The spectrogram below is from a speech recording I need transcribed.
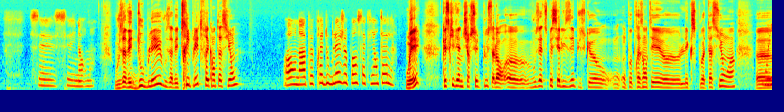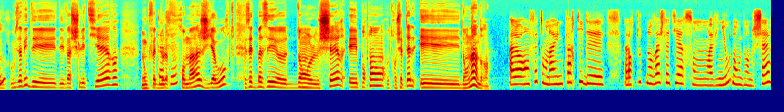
c'est, c'est énorme. Vous avez doublé, vous avez triplé de fréquentation? Oh, on a à peu près doublé, je pense, la clientèle. Oui. Qu'est-ce qu'ils viennent chercher le plus? Alors, euh, vous êtes spécialisé puisque on, on peut présenter euh, l'exploitation. hein. Euh, Oui. Vous avez des, des vaches laitières, donc vous faites de la fait. fromage, yaourt. Vous êtes basé dans le Cher et pourtant votre cheptel est dans l'Indre. Alors en fait, on a une partie des. Alors toutes nos vaches laitières sont à Vignoux, donc dans le Cher,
